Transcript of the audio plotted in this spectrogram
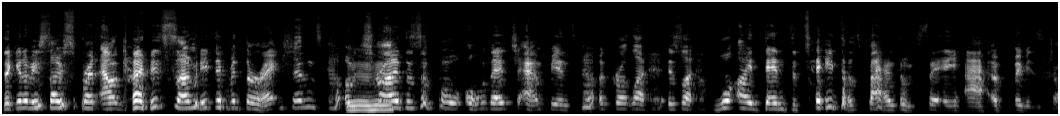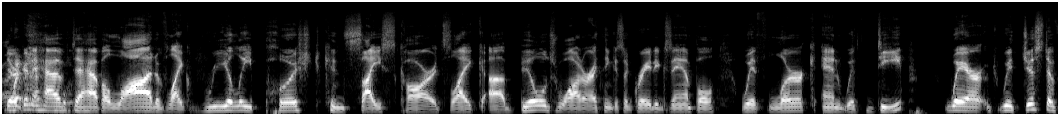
they're gonna be so spread out, going in so many different directions of Mhm. trying to support all their champions across. Like, it's like what identity does Bandle City have if it's trying? They're to have to have a lot of like really pushed, concise cards. Like uh, Bilgewater, I think, is a great example with Lurk and with Deep, where with just a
